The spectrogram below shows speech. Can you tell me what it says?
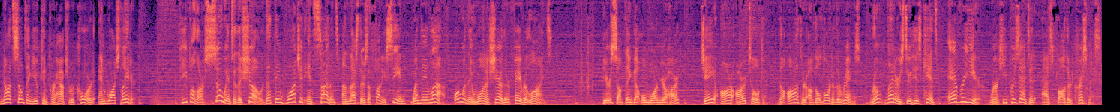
not something you can perhaps record and watch later. People are so into the show that they watch it in silence unless there's a funny scene when they laugh or when they want to share their favorite lines. Here's something that will warm your heart J.R.R. Tolkien, the author of The Lord of the Rings, wrote letters to his kids every year where he presented as Father Christmas.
